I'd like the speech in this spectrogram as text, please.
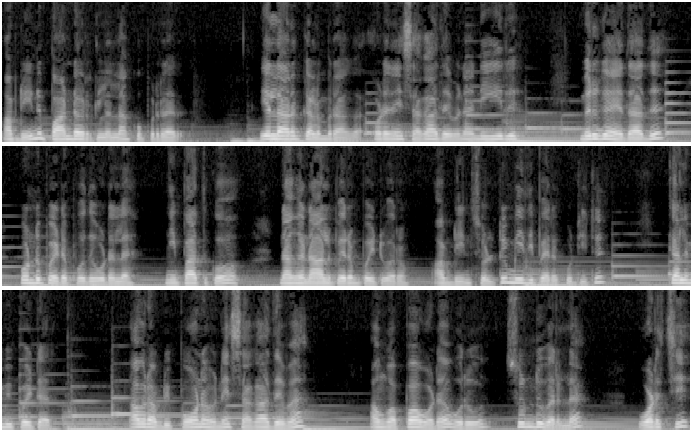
அப்படின்னு பாண்டவர்களெல்லாம் கூப்பிடுறாரு. எல்லாரும் கிளம்புறாங்க. உடனே சகாதேவனை நீ இரு. மிருகம் ஏதாவது கொண்டு போயிட போகுது உடலை. நீ பார்த்துக்கோ. நாங்கள் நாலு பேரும் போயிட்டு வரோம். அப்படின்னு சொல்லிட்டு மீதி பேரை கூட்டிகிட்டு கிளம்பி போயிட்டார். அவர் அப்படி போனவொடனே சகாதேவன் அவங்க அப்பாவோட ஒரு சுண்டு விரலை உடச்சி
